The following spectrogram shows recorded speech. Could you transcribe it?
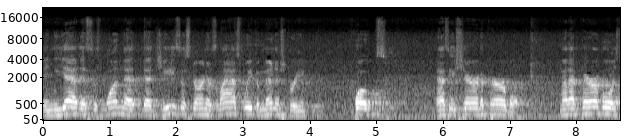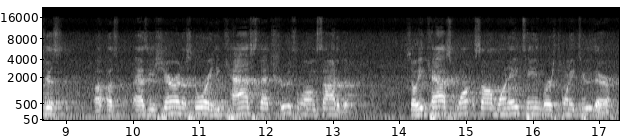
and yet it's this one that, that Jesus, during his last week of ministry, quotes. as he's sharing a parable. Now, that parable is just, a, a, as he's sharing a story, he casts that truth alongside of it. So he casts Psalm 118, verse 22 there.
